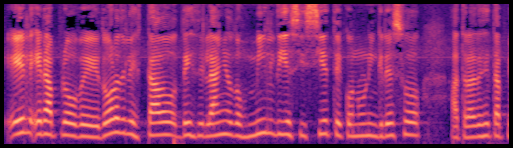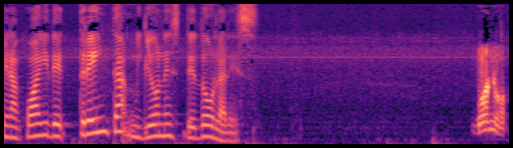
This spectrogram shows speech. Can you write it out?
él era proveedor del Estado desde el año 2017 con un ingreso a través de Tapinacuay de 30 millones de dólares. Bueno,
